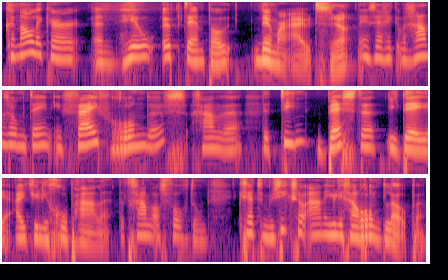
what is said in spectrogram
knal ik er een heel uptempo nummer uit. Ja. En zeg ik, we gaan zo meteen in vijf rondes gaan we de tien beste ideeën uit jullie groep halen. Dat gaan we als volgt doen. Ik zet de muziek zo aan en jullie gaan rondlopen.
